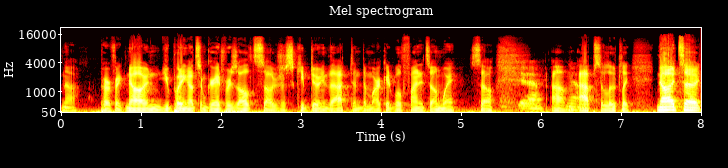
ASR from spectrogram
no, perfect. No, and you're putting out some great results. So just keep doing that, and the market will find its own way. So yeah, um, yeah. absolutely. No, it's a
